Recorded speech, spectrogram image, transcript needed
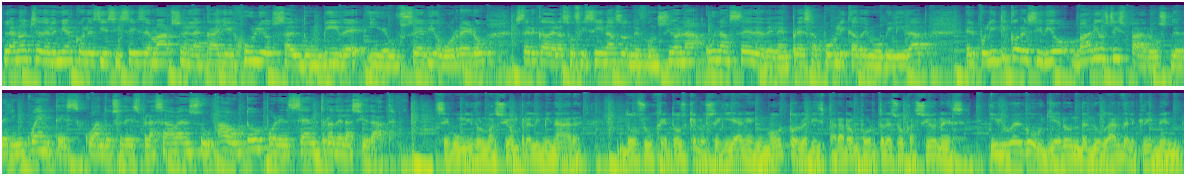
La noche del miércoles 16 de marzo en la calle Julio Saldumbide y Eusebio Borrero, cerca de las oficinas donde funciona una sede de la empresa pública de movilidad, el político recibió varios disparos de delincuentes cuando se desplazaba en su auto por el centro de la ciudad. Según información preliminar, dos sujetos que lo seguían en moto le dispararon por tres ocasiones y luego huyeron del lugar del crimen.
